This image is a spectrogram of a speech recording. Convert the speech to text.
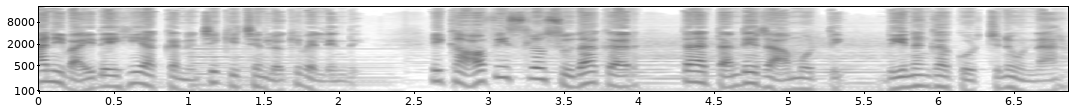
అని వైదేహి అక్కడి నుంచి కిచెన్లోకి వెళ్ళింది. ఇక ఆఫీస్లో సుధాకర్ తన తండ్రి రామూర్తి దీనంగా కూర్చుని ఉన్నారు.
